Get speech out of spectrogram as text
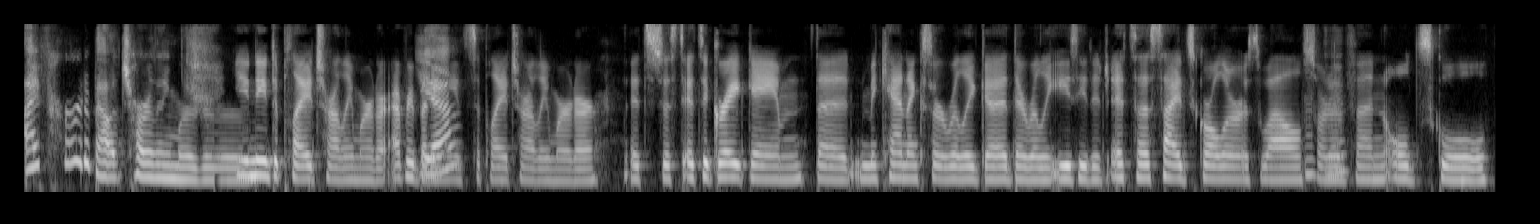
I've heard about Charlie Murder. You need to play Charlie Murder. Everybody Yeah? needs to play Charlie Murder. It's just it's a great game. The mechanics are really good. They're really easy to. It's a side scroller as well, sort Mm-hmm. of an old school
